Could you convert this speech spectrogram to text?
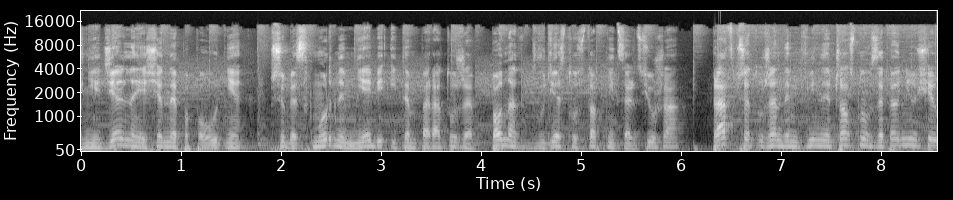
W niedzielne jesienne popołudnie, przy bezchmurnym niebie i temperaturze ponad 20 stopni Celsjusza, plac przed Urzędem Gminy Czosnów zapełnił się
